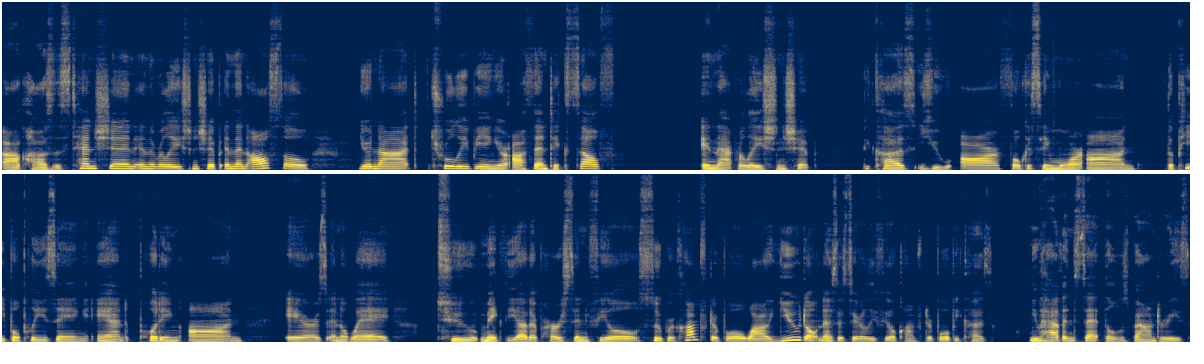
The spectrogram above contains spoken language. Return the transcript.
uh, causes tension in the relationship. And then also, you're not truly being your authentic self in that relationship because you are focusing more on the people pleasing and putting on airs in a way to make the other person feel super comfortable while you don't necessarily feel comfortable because you haven't set those boundaries.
